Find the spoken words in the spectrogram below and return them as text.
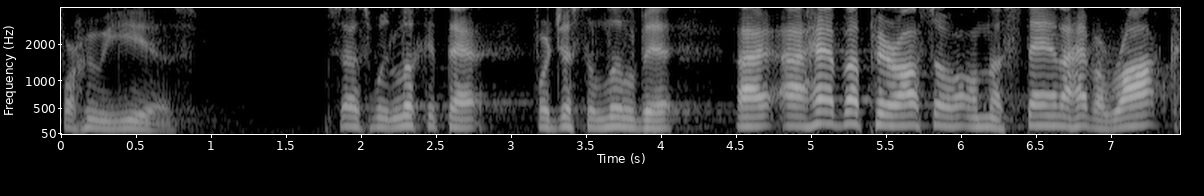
for who He is. So, as we look at that for just a little bit, I, I have up here also on the stand, I have a rock.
